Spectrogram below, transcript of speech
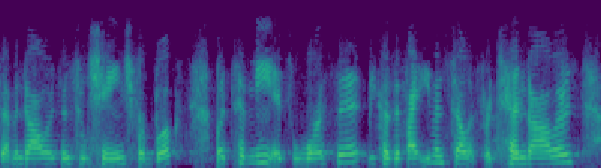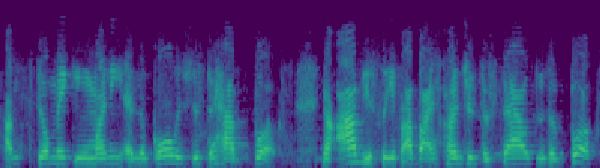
seven dollars and some change for books. But to me, it's worth it because if I even sell it for ten dollars, I'm still making money, and the goal is just to have books. Now, obviously, if I buy hundreds of thousands of books,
